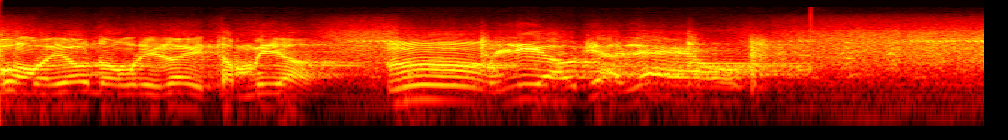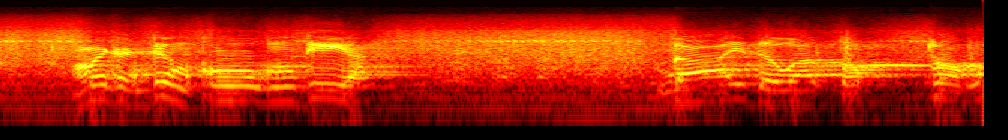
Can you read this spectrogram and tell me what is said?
bông bò yêu nồng đi đây tầm mi à ừ liều chứ leo mấy thằng trứng cô cũng đi à đấy từ ว่าตกตรงเ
